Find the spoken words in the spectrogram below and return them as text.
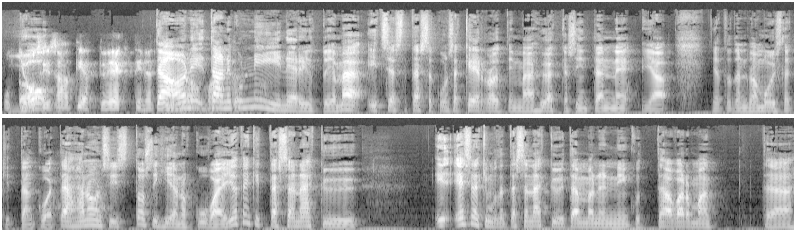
mutta Joo. on siis on tietty hektinen Tämä on, niin, tämä on niin, niin eri juttu, ja mä itse asiassa tässä kun sä kerroit, niin mä hyökkäsin tänne, ja, ja tota, nyt mä muistakin tämän kuvan. Tämähän on siis tosi hieno kuva, ja jotenkin tässä näkyy, ensinnäkin mutta tässä näkyy tämmöinen, niin kuin, tämä on varmaan tämä,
